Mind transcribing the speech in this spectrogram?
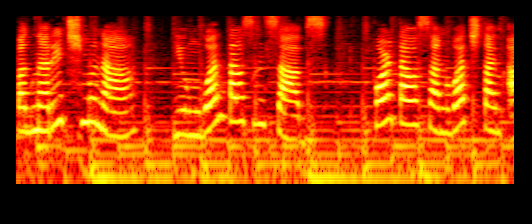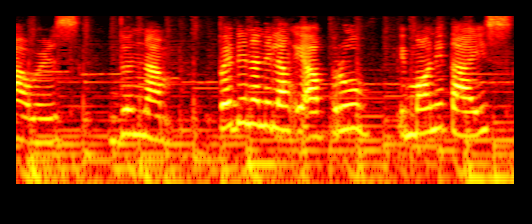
Pag na-reach mo na yung 1,000 subs, 4,000 watch time hours, dun na pwede na nilang i-approve, i-monetize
